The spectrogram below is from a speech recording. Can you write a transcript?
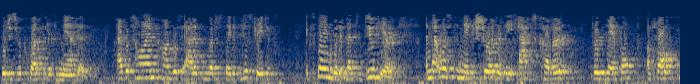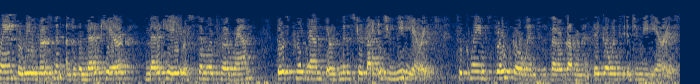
which is requested or demanded. At the time, Congress added some legislative history to explain what it meant to do here, and that was to make sure that the Act covered, for example, a false claim for reimbursement under the Medicare, Medicaid, or similar program. Those programs are administered by intermediaries, so claims don't go into the federal government, they go into intermediaries.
